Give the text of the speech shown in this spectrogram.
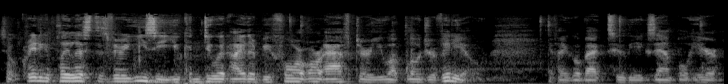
So creating a playlist is very easy. You can do it either before or after you upload your video. If I go back to the example here,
